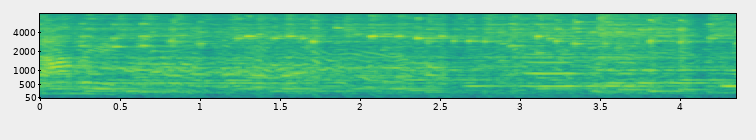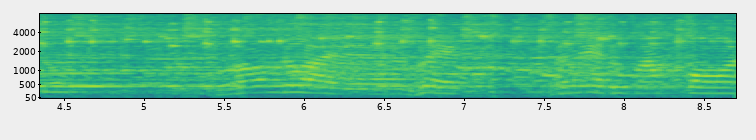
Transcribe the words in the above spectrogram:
ตามอีก กร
